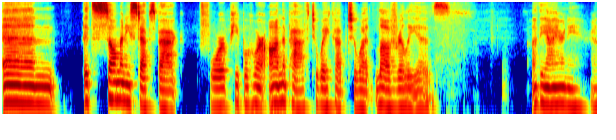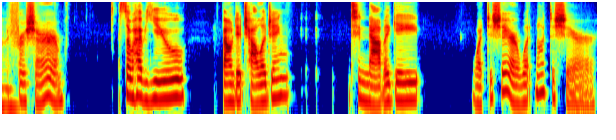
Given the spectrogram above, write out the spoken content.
And it's so many steps back for people who are on the path to wake up to what love really is. Uh, the irony, really. For sure. So, have you found it challenging to navigate what to share, what not to share,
